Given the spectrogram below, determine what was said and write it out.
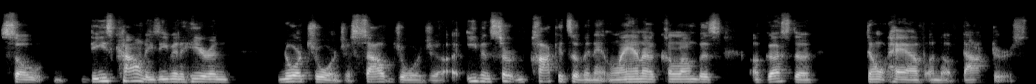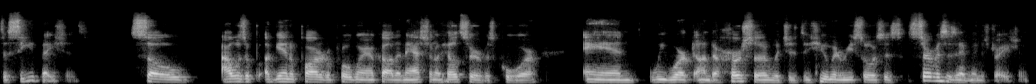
So these counties, even here in North Georgia, South Georgia, even certain pockets of in Atlanta, Columbus, Augusta, don't have enough doctors to see patients. So I was, again, a part of a program called the National Health Service Corps, and we worked under HRSA, which is the Human Resources Services Administration.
